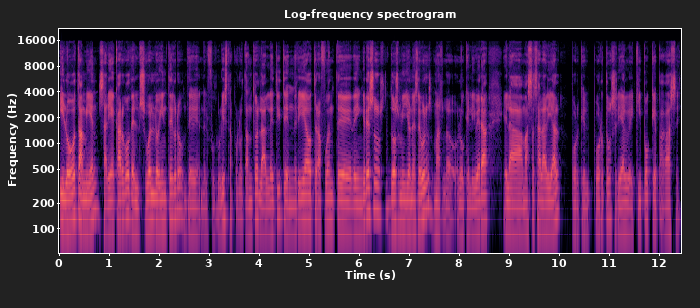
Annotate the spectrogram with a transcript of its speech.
y luego también sería a cargo del sueldo íntegro de- del futbolista. Por lo tanto, el Atleti tendría otra fuente de ingresos, 2 millones de euros, más lo, que libera la masa salarial, porque el Porto sería el equipo que pagase.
